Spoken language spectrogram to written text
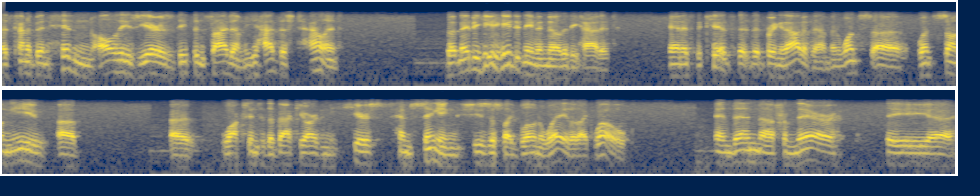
it's kind of been hidden all these years deep inside him. He had this talent, but maybe he he didn't even know that he had it and it's the kids that, that bring it out of him. And once uh, once Song Yi uh, uh, walks into the backyard and hears him singing, she's just like blown away. They're like, "Whoa!" And then uh, from there, they uh,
